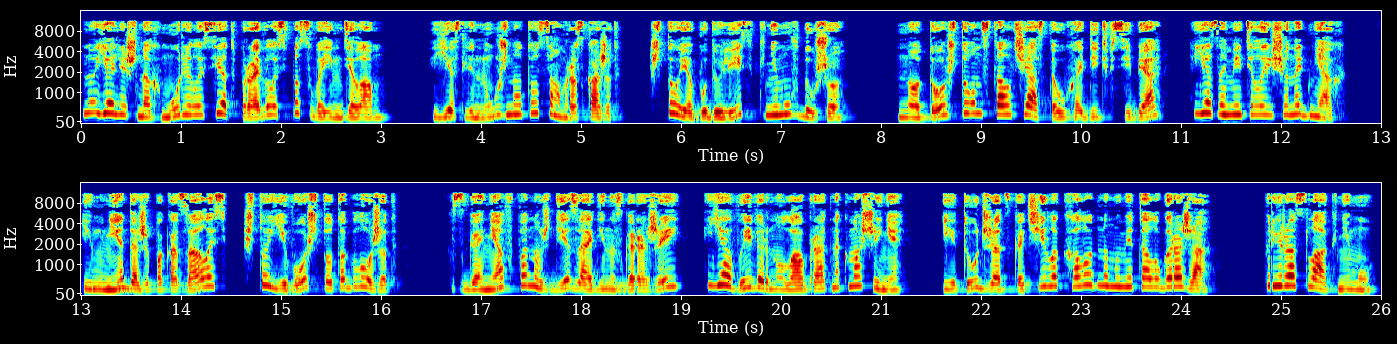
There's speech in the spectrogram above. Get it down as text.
но я лишь нахмурилась и отправилась по своим делам. Если нужно, то сам расскажет, что я буду лезть к нему в душу. Но то, что он стал часто уходить в себя, я заметила еще на днях, и мне даже показалось, что его что-то гложет. Сгоняв по нужде за один из гаражей, я вывернула обратно к машине и тут же отскочила к холодному металлу гаража. Приросла к нему,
